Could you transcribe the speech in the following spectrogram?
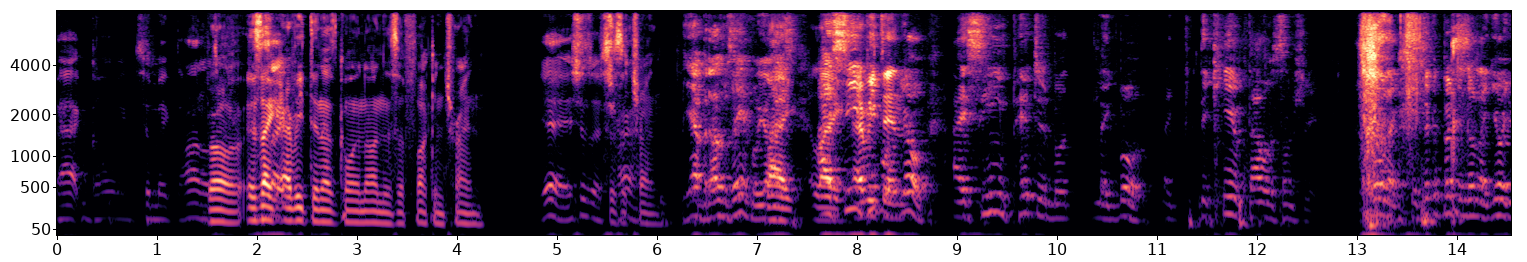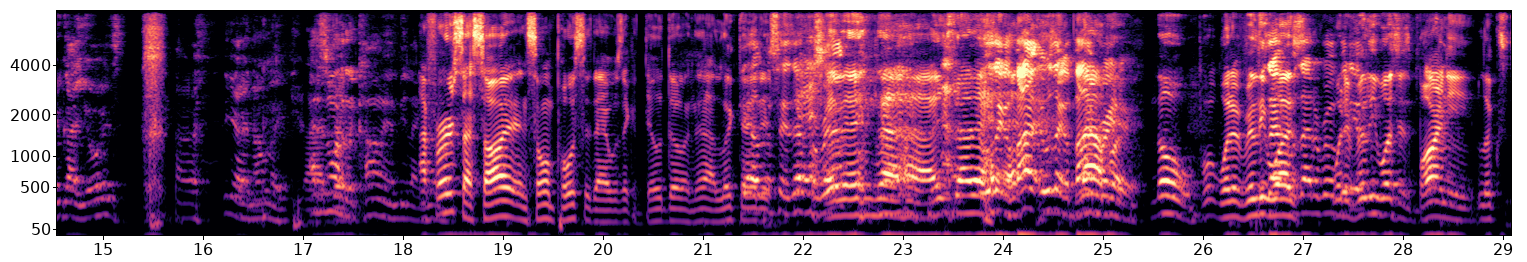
back going to McDonald's. bro. It's It's like like- everything that's going on is a fucking trend. Yeah, it's just a It's just a trend. trend. Yeah, but that's what I'm saying, bro. Yo, Like- I, like I see everything- People, yo, I seen pictures, but like, bro, like they camped out with some shit. Bro, like they took a picture and they're like, "Yo, you got yours?" Uh, yeah, and I'm like, I just wanted to comment and be like, At yo, first, I saw it and someone posted that it was like a dildo, and then I looked Yeah, I at was it. gonna say, is that for real? And then nah, you saw that. It was like a vi- it was like a Nah, vibrator. but no, but what it really Was that- was, was that a real what video? it really was is Barney looks,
